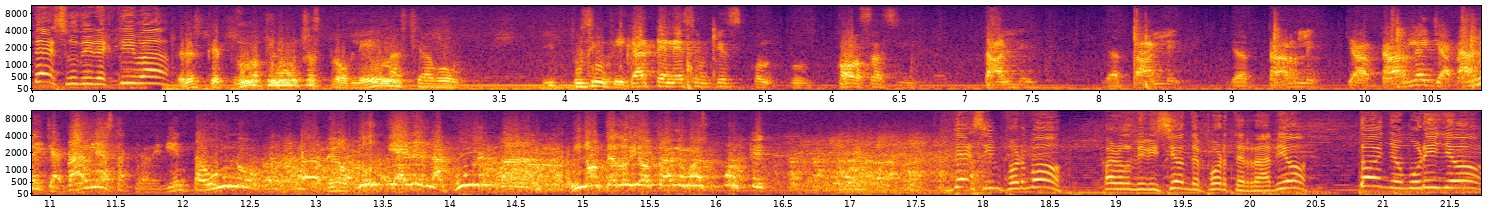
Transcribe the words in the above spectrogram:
de su directiva. Pero es que tú no tienes muchos problemas, chavo. Y tú sin fijarte en eso empiezas con tus cosas y dale, ya dale, ya darle, ya darle, ya darle, ya darle hasta que revienta uno. Pero tú tienes la culpa. Y no te doy otra nomás porque... Desinformó para Univisión Deporte Radio, Toño Murillo.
